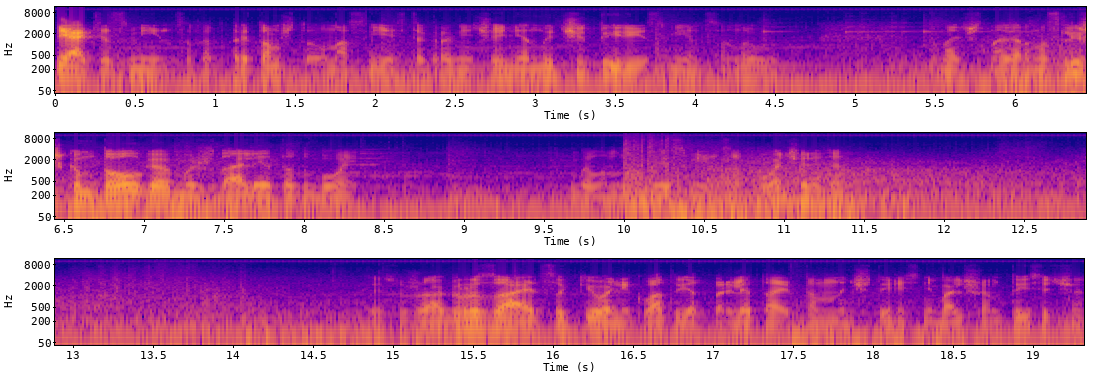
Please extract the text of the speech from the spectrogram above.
5 эсминцев. Это при том, что у нас есть ограничение на 4 эсминца. Ну, значит, наверное, слишком долго мы ждали этот бой. Было много эсминцев в очереди. То есть уже огрызается Кёник. В ответ прилетает там на 4 с небольшим тысячи.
